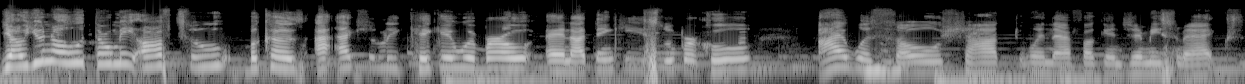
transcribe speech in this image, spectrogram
yo you know who threw me off too because I actually kick it with bro and I think he's super cool I was Mhm. so shocked when that fucking Jimmy Smacks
